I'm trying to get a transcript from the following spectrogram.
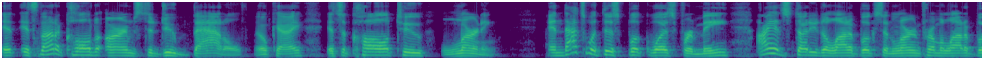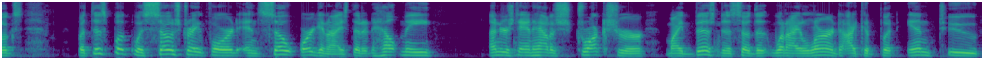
it, it's not a call to arms to do battle. Okay. It's a call to learning. And that's what this book was for me. I had studied a lot of books and learned from a lot of books, but this book was so straightforward and so organized that it helped me understand how to structure my business so that what I learned I could put into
